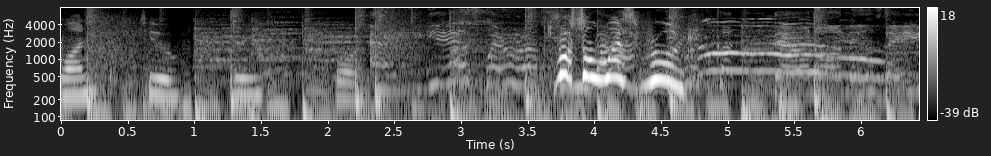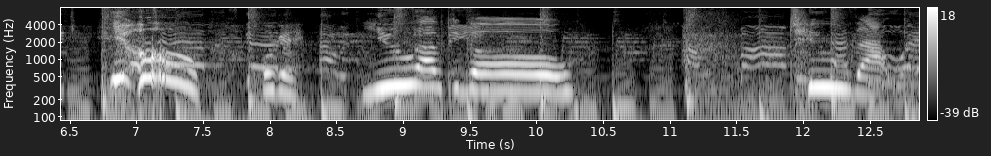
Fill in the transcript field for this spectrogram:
1, 2, 3, 4. Russell Westbrook! Yo! Okay. You have to go two that way.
